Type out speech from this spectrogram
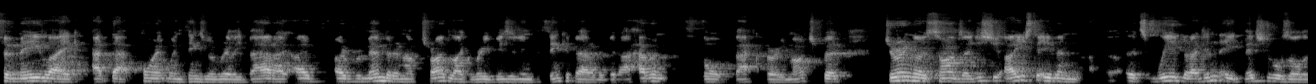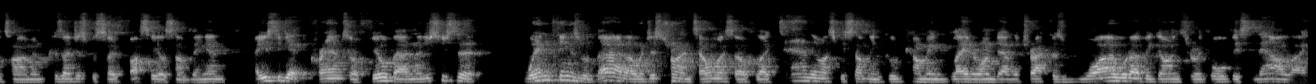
for me, like at that point when things were really bad, I, I, I remembered and I've tried like revisiting to think about it a bit. I haven't thought back very much, but during those times, I just I used to even it's weird, but I didn't eat vegetables all the time, and because I just was so fussy or something, and I used to get cramps or feel bad, and I just used to when things were bad, I would just try and tell myself like, damn, there must be something good coming later on down the track, because why would I be going through all this now? Like,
